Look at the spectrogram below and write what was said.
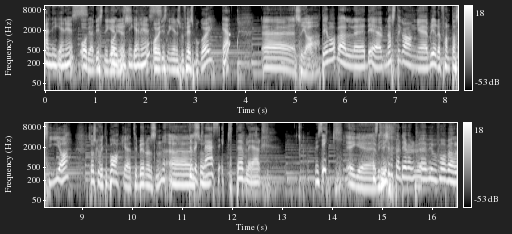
Henny Genius. Og vi har Disney Og Genius. Disney Genius. Og vi har Disney Genius på Facebook òg. Ja. Eh, så ja, det var vel eh, det. Neste gang eh, blir det Fantasia. Så skal vi tilbake til begynnelsen. Eh, Det blir så classic. Det blir musikk. jeg, eh, hvis ikke det feil, det vel, eh, vi får vel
